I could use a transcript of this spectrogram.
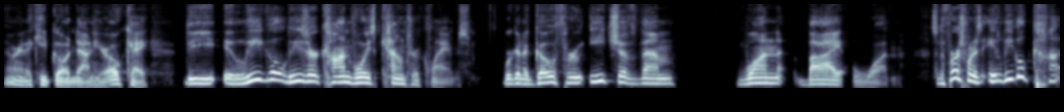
we're going to keep going down here. Okay. The illegal, these are convoy's counterclaims. We're going to go through each of them one by one. So the first one is illegal co-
